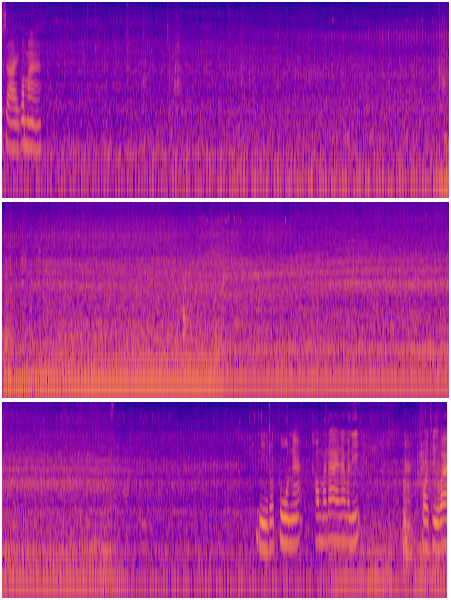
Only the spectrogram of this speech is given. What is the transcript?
นทรายก็มา นี่รถปูนนะเข้ามาได้นะวันนี้นะก็ถือว่า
